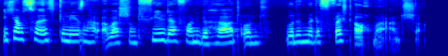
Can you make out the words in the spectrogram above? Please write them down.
Ich habe es zwar nicht gelesen, habe aber schon viel davon gehört und würde mir das vielleicht auch mal anschauen.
